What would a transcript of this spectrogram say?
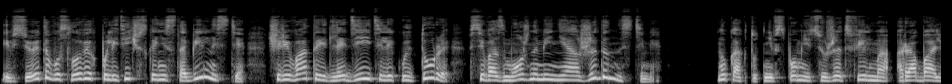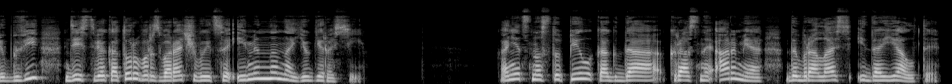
и все это в условиях политической нестабильности, чреватой для деятелей культуры всевозможными неожиданностями. Ну как тут не вспомнить сюжет фильма «Раба любви», действие которого разворачивается именно на юге России. Конец наступил, когда Красная Армия добралась и до Ялты,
